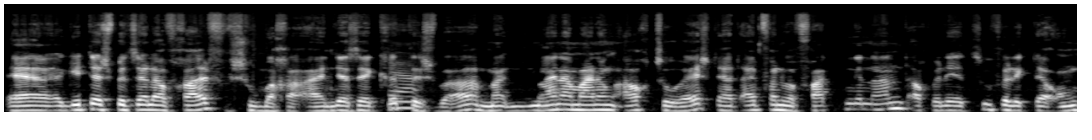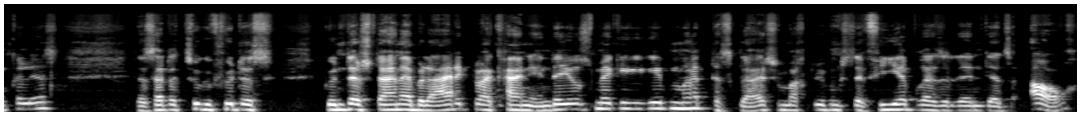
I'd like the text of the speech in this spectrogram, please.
Er geht ja speziell auf Ralf Schumacher ein, der sehr kritisch ja. war. Meiner Meinung nach auch zu Recht. Er hat einfach nur Fakten genannt, auch wenn er jetzt zufällig der Onkel ist. Das hat dazu geführt, dass Günther Steiner beleidigt war, keine Interviews mehr gegeben hat. Das Gleiche macht übrigens der FIA-Präsident jetzt auch.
